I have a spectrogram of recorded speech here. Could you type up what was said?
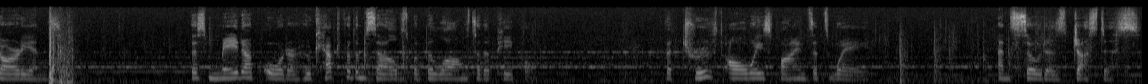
Guardians. This made-up order who kept for themselves what belongs to the people. The truth always finds its way. And so does justice.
